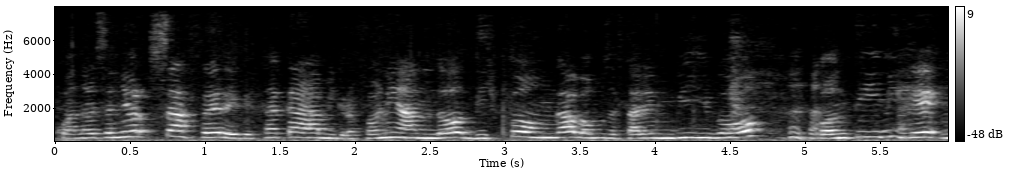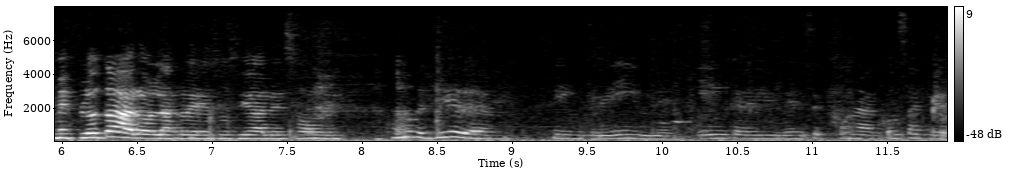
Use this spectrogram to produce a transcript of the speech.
Cuando el señor Zaffer, el que está acá microfoneando, disponga, vamos a estar en vivo con Tini, que me explotaron las redes sociales hoy. ¿Cómo te quieren? Sí, increíble, increíble. Una cosa que,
